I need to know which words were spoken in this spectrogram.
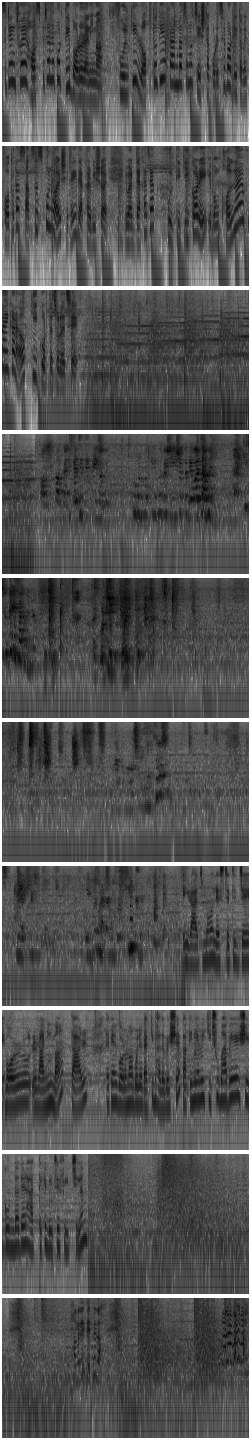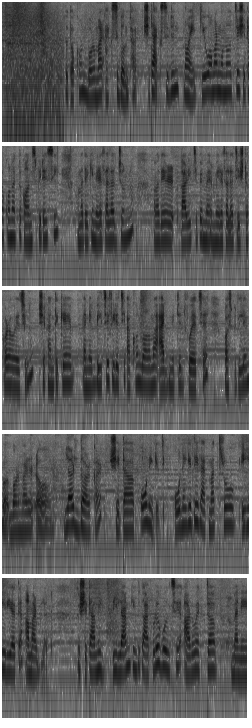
Accident হয়ে হসপিটালে ভর্তি বড় রানিমা। ফুলকি রক্ত দিয়ে প্রাণ বাঁচানোর চেষ্টা করেছে বটে তবে কতটা সাকসেসফুল হয় সেটাই দেখার বিষয়। এবার দেখা যাক ফুলকি কি করে এবং খলনায়ক নায়িকারাও কি করতে চলেছে। বাঙালির কাছে যেতেই হবে। তোমার সেই দেওয়া যাবে না কিছুতেই যাবে না। এই রাজমহল এস্টেটের যে বড় রানীমা, তার, তাকে আমি বড়মা বলে ডাকি, ভালোবেসে। তাকে নিয়ে আমি কিছুভাবে সেই গুন্ডাদের হাত থেকে বেঁচে ফিরছিলাম। আমাদের যেতে দাও। তো তখন বড়মার অ্যাক্সিডেন্ট হয়। সেটা অ্যাক্সিডেন্ট নয়, কেউ আমার মনে হচ্ছে সেটা কোনো একটা কনস্পিরেসি আমাদেরকে মেরে ফেলার জন্য, আমাদের গাড়ি চেপে মেরে ফেলার চেষ্টা করা হয়েছিল। সেখান থেকে মানে বেঁচে ফিরেছি। এখন বড় মা অ্যাডমিটেড হয়েছে। হসপিটালে বড়মার ব্লাড দরকার, সেটা ও নেগেটিভ ও নেগেটিভ একমাত্র এই এরিয়াতে আমার ব্লাড তো সেটা আমি দিলাম, কিন্তু তারপরেও বলছে আরও একটা মানে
